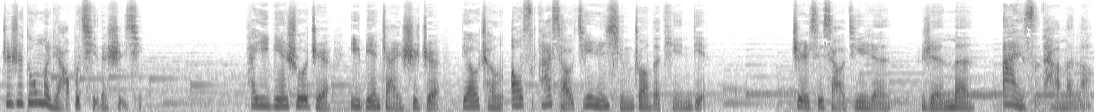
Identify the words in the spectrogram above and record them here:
这是多么了不起的事情。他一边说着，一边展示着雕成奥斯卡小金人形状的甜点。这些小金人，人们爱死他们了。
